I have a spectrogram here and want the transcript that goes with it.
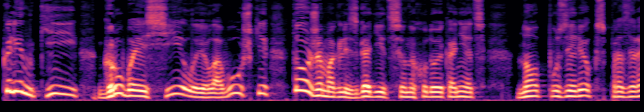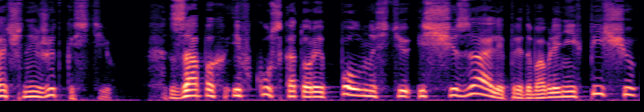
Клинки, грубая сила и ловушки тоже могли сгодиться на худой конец, но пузырек с прозрачной жидкостью, запах и вкус которой полностью исчезали при добавлении в пищу,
